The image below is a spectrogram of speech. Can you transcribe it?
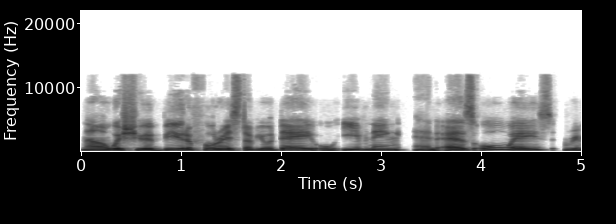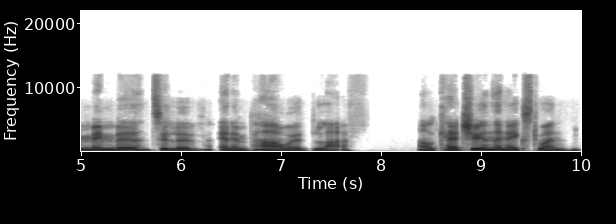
Now, I wish you a beautiful rest of your day or evening. And as always, remember to live an empowered life. I'll catch you in the next one.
